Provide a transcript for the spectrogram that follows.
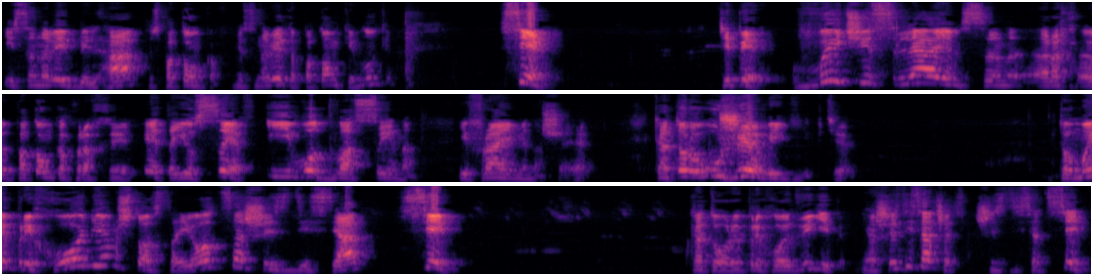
и сыновей Бельга, то есть потомков, не сыновей, это потомки, внуки, 7. Теперь вычисляем сын, Рах, э, потомков Рахель, это Йосеф и его два сына Ифраим и Минаше, которые уже в Египте, то мы приходим, что остается 67, которые приходят в Египет. Не 66, 67.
